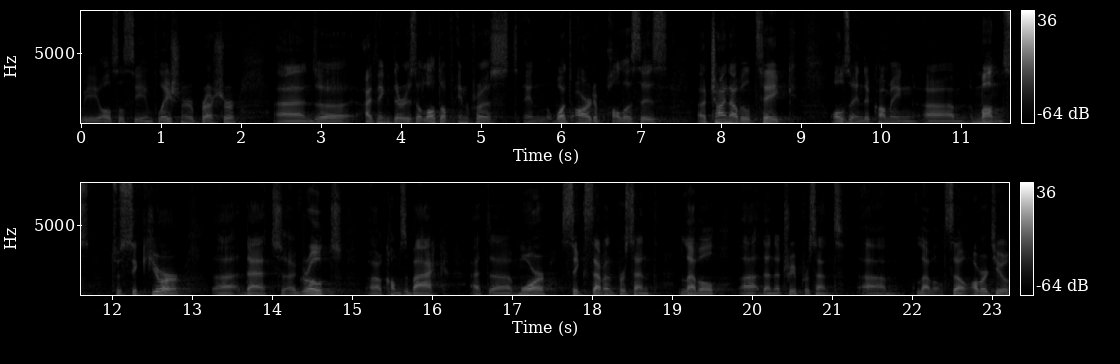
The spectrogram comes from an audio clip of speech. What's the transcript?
we also see inflationary pressure. And I think there is a lot of interest in what are the policies China will take also in the coming um, months to secure uh, that uh, growth uh, comes back at a more 6 7% level than the 3% um, level. So over to you,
